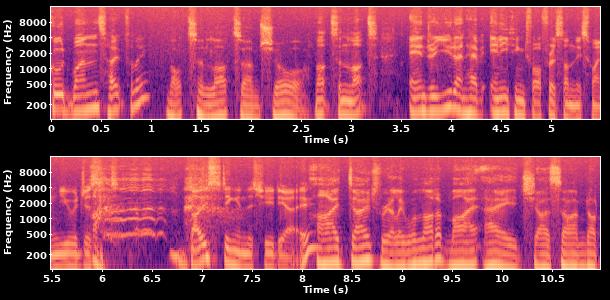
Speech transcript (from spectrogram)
good ones, hopefully. Lots and lots, I'm sure. Lots and lots. Andrew, you don't have anything to offer us on this one. You were just boasting in the studio. I don't really. Well, not at my age. uh, So I'm not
